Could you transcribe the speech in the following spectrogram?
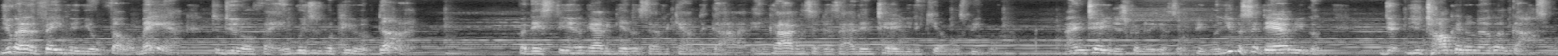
You're gonna have faith in your fellow man to do those things, which is what people have done. But they still got to give themselves account to God. And God said this, I didn't tell you to kill those people. I didn't tell you to discriminate against those people. You can sit there and you go, you're talking another gospel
